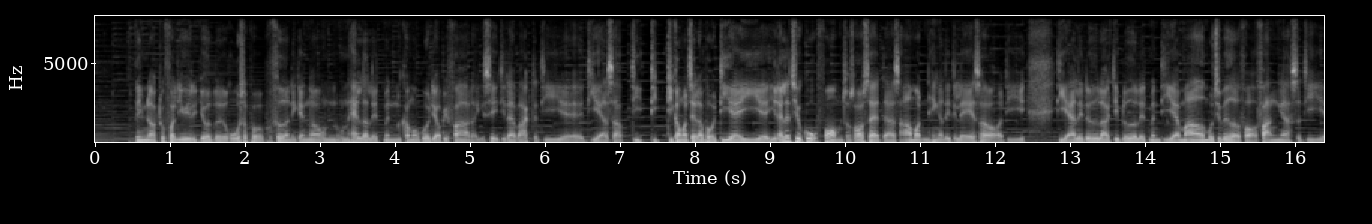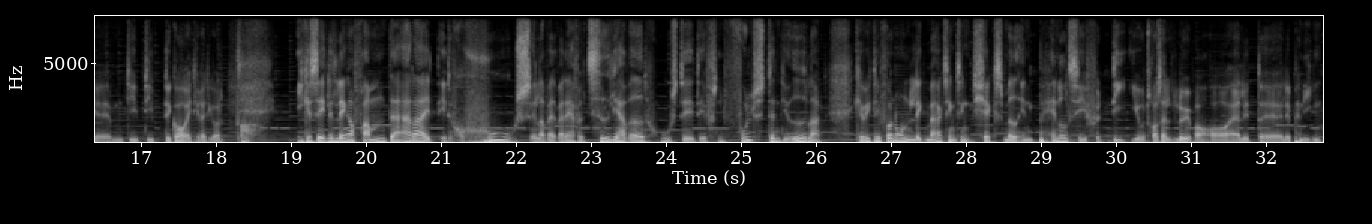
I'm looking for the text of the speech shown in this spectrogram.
Rimelig nok, du får lige hjulpet Rosa på, på fødderne igen, og hun, hun halter lidt, men kommer hurtigt op i fart, og I kan se, at de der vagter, de, øh, de, er altså, de, de, de kommer tættere på. De er i, øh, i relativt god form, til trods af, at deres armor den hænger lidt i laser, og de, de er lidt ødelagt, de bløder lidt, men de er meget motiveret for at fange jer, så de, øh, de, de, det går rigtig, rigtig godt. Oh. I kan se lidt længere fremme, der er der et, et hus, eller hvad, hvad det i hvert fald tidligere har været et hus. Det, det er sådan fuldstændig ødelagt. Kan vi ikke lige få nogle lægge mærke til en ting, checks med en penalty, fordi I jo trods alt løber og er lidt, øh, lidt panikken.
